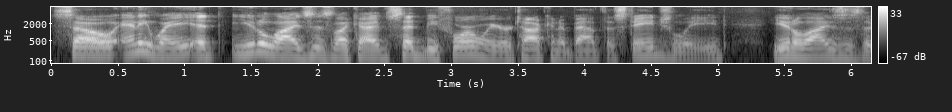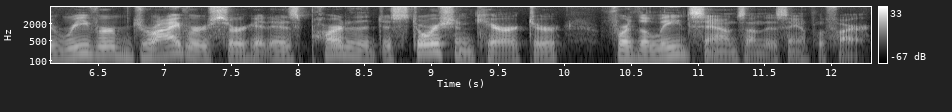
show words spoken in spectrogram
So anyway, it utilizes, like I've said before when we were talking about the stage lead, utilizes the reverb driver circuit as part of the distortion character for the lead sounds on this amplifier.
